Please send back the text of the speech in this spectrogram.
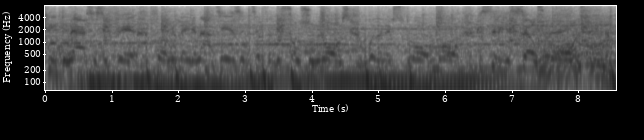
Speaking absence of fear, formulating ideas and different social norms, willing to explore more, consider yourselves warned.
